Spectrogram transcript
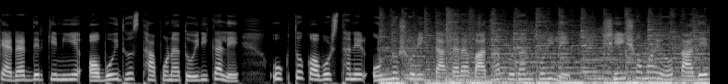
ক্যাডারদেরকে নিয়ে অবৈধ স্থাপনা তৈরিকালে উক্ত কবরস্থানের অন্য শরিক দাতারা বাধা প্রদান করিলে সেই সময়ও তাদের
